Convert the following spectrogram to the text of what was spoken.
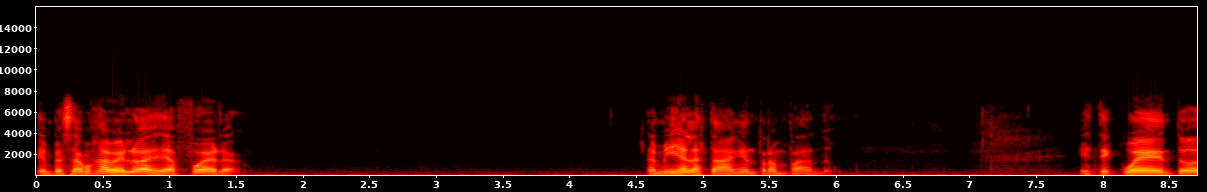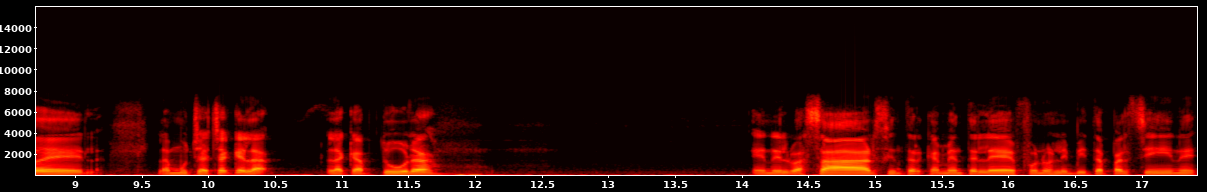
empezamos a verlo desde afuera, a mi hija la estaban entrampando. Este cuento de la muchacha que la, la captura en el bazar, se intercambian teléfonos, le invita para el cine,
